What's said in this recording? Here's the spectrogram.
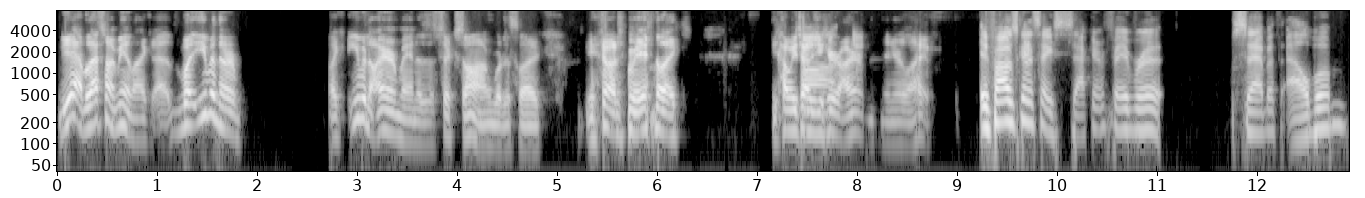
Yeah, but that's what I mean. Like, uh, but even their, like even Iron Man is a sick song, but it's like, you know what I mean? Like, how many times uh, you hear Iron Man in your life? If I was gonna say second favorite Sabbath album,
